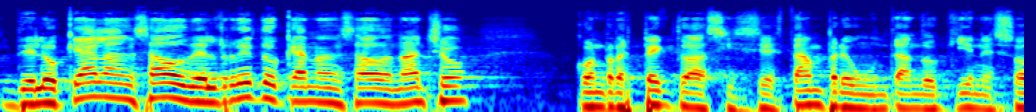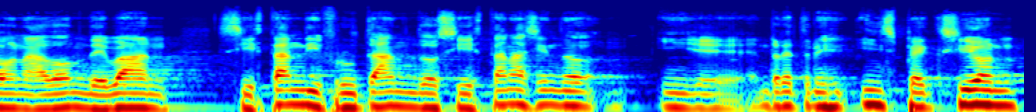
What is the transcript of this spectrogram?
de lo que ha lanzado, del reto que ha lanzado Nacho con respecto a si se están preguntando quiénes son, a dónde van, si están disfrutando, si están haciendo eh, retroinspección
